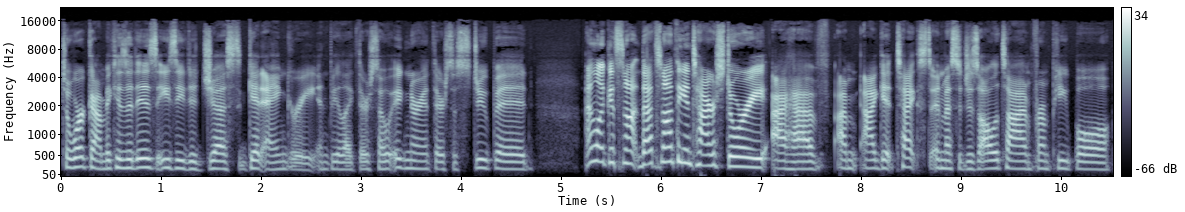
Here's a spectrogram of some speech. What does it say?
to work on because it is easy to just get angry and be like they're so ignorant, they're so stupid. And look, it's not that's not the entire story. I have I'm, I get text and messages all the time from people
